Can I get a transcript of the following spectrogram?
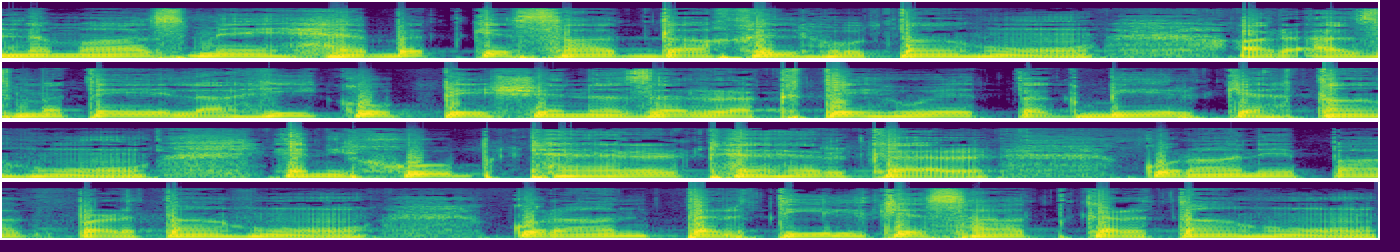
نماز میں حیبت کے ساتھ داخل ہوتا ہوں اور عظمت الہی کو پیش نظر رکھتے ہوئے تکبیر کہتا ہوں یعنی خوب ٹھہر ٹھہر کر قرآن پاک پڑھتا ہوں، قرآن ترتیل کے ساتھ کرتا ہوں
